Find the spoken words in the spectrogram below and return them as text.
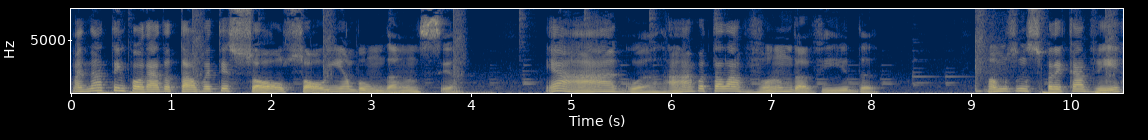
Mas na temporada tal vai ter sol, sol em abundância. É a água. A água tá lavando a vida. Vamos nos precaver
